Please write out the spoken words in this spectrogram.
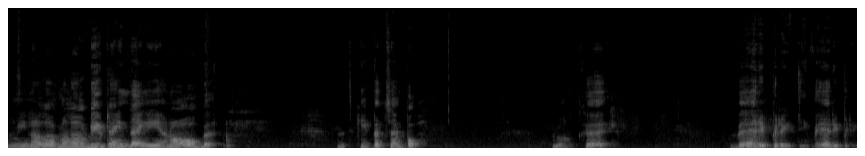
I mean, I love my little butane thingy and all, but Let's keep it simple. Okay. Very pretty, very pretty.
